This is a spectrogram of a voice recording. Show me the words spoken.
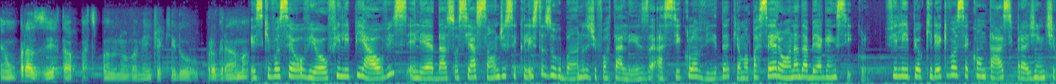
É um prazer estar participando novamente aqui do programa. Esse que você ouviu é o Felipe Alves. Ele é da Associação de Ciclistas Urbanos de Fortaleza, a Ciclovida, que é uma parceirona da BH em Ciclo. Felipe, eu queria que você contasse para a gente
